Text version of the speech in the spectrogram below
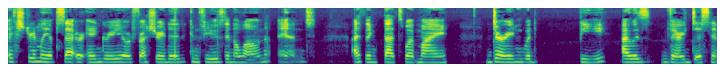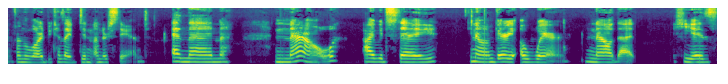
extremely upset or angry or frustrated, confused, and alone. And I think that's what my during would be. I was very distant from the Lord because I didn't understand. And then now I would say, you know, I'm very aware now that he is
